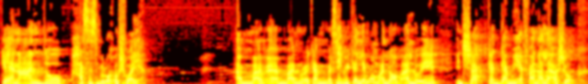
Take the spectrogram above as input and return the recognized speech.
كان عنده حاسس بروحه شوية. أما أما كان المسيح بيكلمهم قال لهم قال له إيه؟ إن شك الجميع فأنا لا أشك.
